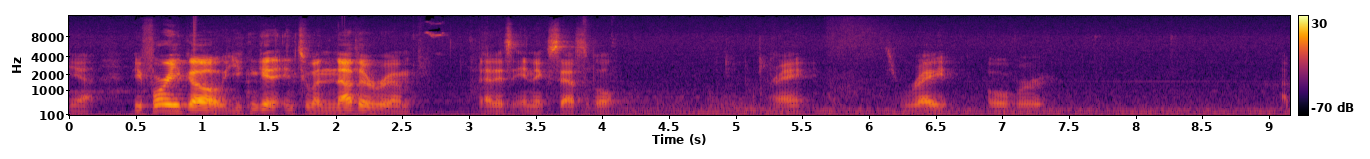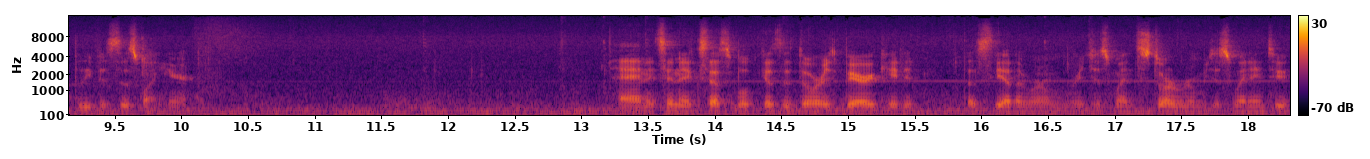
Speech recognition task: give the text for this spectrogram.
Yeah. Before you go, you can get into another room that is inaccessible. Right? It's right over I believe it's this one here. And it's inaccessible because the door is barricaded. That's the other room we just went, storeroom we just went into.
